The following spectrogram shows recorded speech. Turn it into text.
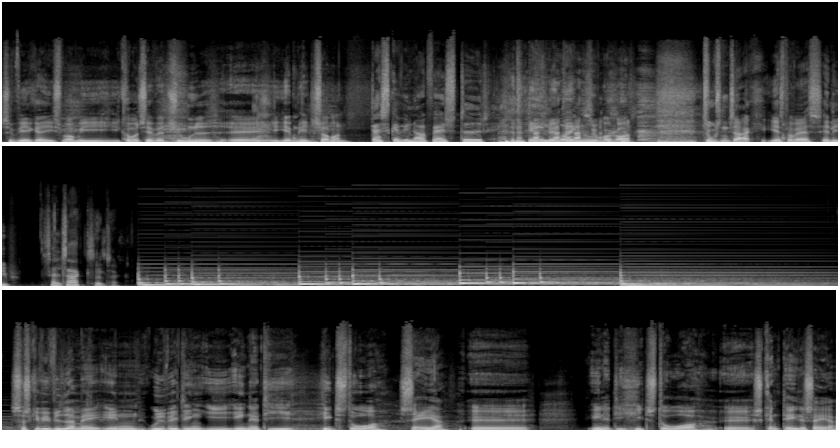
så virker I, som om I, I kommer til at være tunet øh, igennem hele sommeren. Der skal vi nok være i stødet. Det er, det er super godt. Tusind tak, Jesper Vass, Helib. Selv tak. Selv tak. Så skal vi videre med en udvikling i en af de helt store sager, øh, en af de helt store øh, skandalesager,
